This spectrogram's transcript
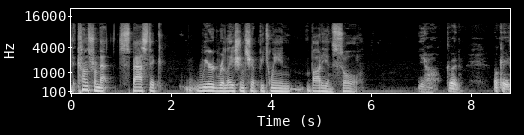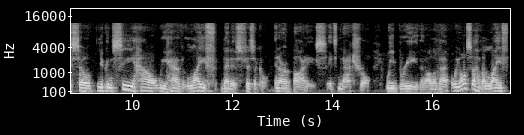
that comes from that spastic, weird relationship between body and soul. Yeah, good. Okay, so you can see how we have life that is physical in our bodies. It's natural. We breathe and all of that. But we also have a life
